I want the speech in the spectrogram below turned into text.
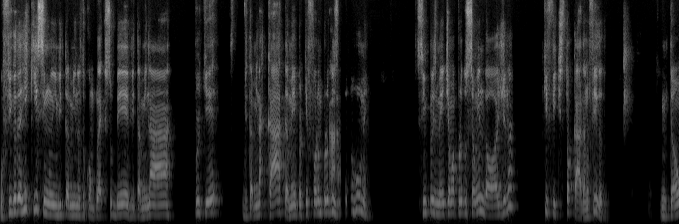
O fígado é riquíssimo em vitaminas do complexo B, vitamina A, porque vitamina K também, porque foram produzidas ah. no rumen. Simplesmente é uma produção endógena que fica estocada no fígado. Então,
